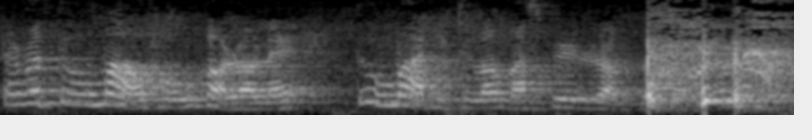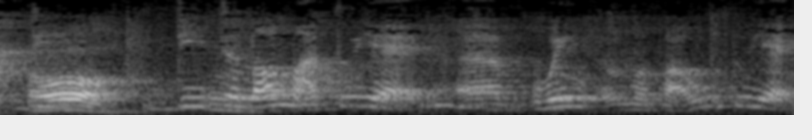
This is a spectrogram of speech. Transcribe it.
ဒါပေမဲ့သူ့အမကိုဖုန်းခေါ်တော့လဲ သူ့အမဒီတလုံးမှာ spirit rock ပဲဩဒီတလုံးမှာသူ့ရဲ့ wing မပေါ့ဘူးသူ့ရဲ့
